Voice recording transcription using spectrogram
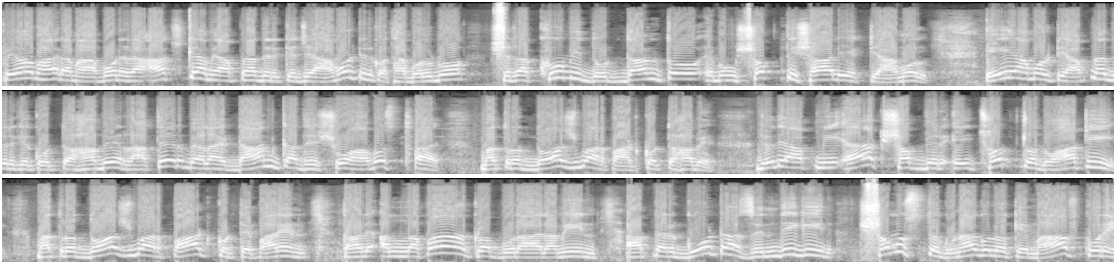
প্রিয় ভাইরা, মা বোনেরা, আজকে আমি আপনাদেরকে যে আমলটির কথা বলব, সেটা খুবই দুর্দান্ত এবং শক্তিশালী একটি আমল। এই আমলটি আপনাদেরকে করতে হবে রাতের বেলায় ডান কাঁধে শোয়া অবস্থায় মাত্র দশ বার পাঠ করতে হবে। যদি আপনি এক শব্দের এই ছোট্ট দোয়াটি মাত্র দশ বার পাঠ করতে পারেন, তাহলে আল্লাহ পাক রব্বুল আলামিন আপনার গোটা জিন্দিগির সমস্ত গুণাগুলোকে মাফ করে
